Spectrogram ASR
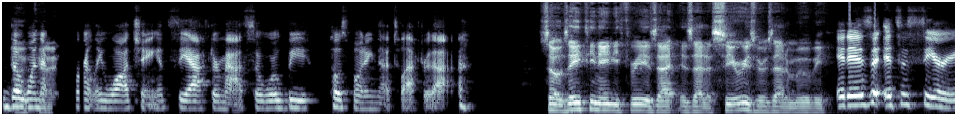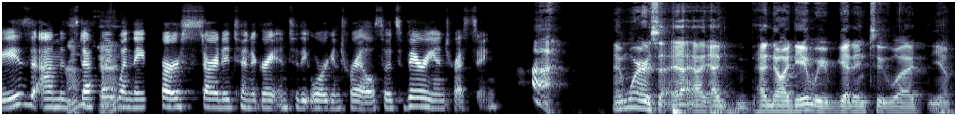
the okay. one that we're currently watching. It's the aftermath, so we'll be postponing that till after that. So is 1883 is that is that a series or is that a movie? It is. It's a series. Um, it's okay. definitely when they first started to integrate into the Oregon Trail. So it's very interesting. Ah, and where is that? I, I had no idea we would get into uh, you know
